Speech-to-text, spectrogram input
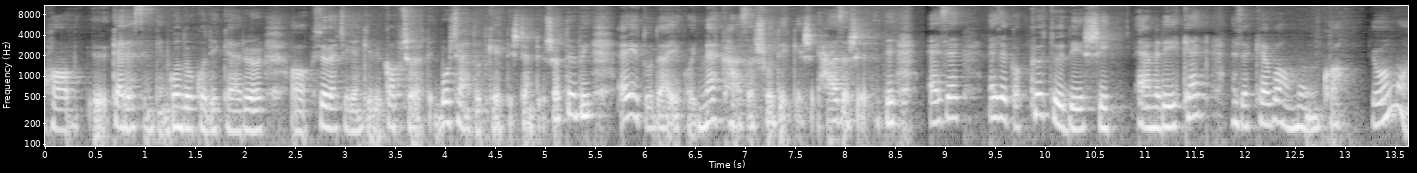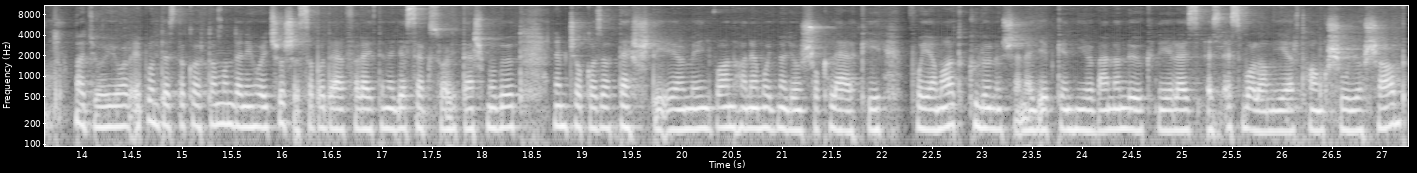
ha keresztényként gondolkodik erről, a szövetségen kívül kapcsolat, bocsánatot kért Istentől, stb., eljut odáig, hogy megházasodik, és házas életet, ezek, ezek a kötődési emlékek, ezekkel van munka. Jól mondtam? Nagyon jól. Én pont ezt akartam mondani, hogy sose szabad elfelejteni, hogy a szexualitás mögött nem csak az a testi élmény van, hanem hogy nagyon sok lelki folyamat, különösen egyébként nyilván a nőknél ez, ez, ez valamiért hangsúlyosabb.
